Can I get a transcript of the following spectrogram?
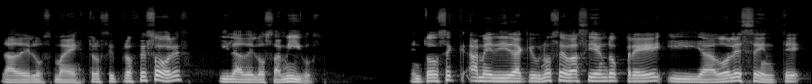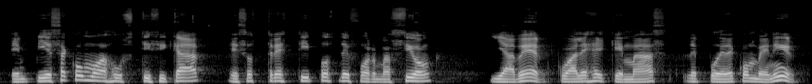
la de los maestros y profesores y la de los amigos. Entonces, a medida que uno se va haciendo pre y adolescente, empieza como a justificar esos tres tipos de formación y a ver cuál es el que más le puede convenir.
